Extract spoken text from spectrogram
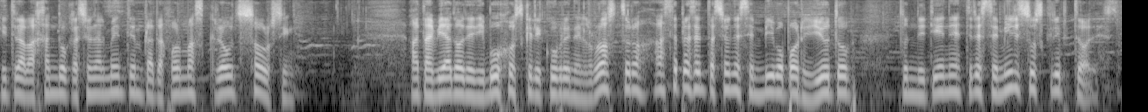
y trabajando ocasionalmente en plataformas crowdsourcing. Ataviado de dibujos que le cubren el rostro, hace presentaciones en vivo por YouTube, donde tiene 13.000 suscriptores.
